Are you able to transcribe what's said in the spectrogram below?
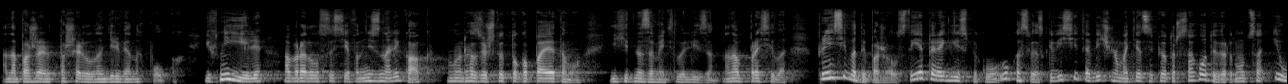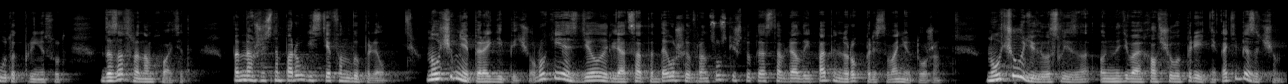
Она пожар... пошарила на деревянных полках. «Их не ели», — обрадовался Стефан. «Не знали как». «Разве что только поэтому», — ехидно заметила Лиза. Она попросила. «Принеси воды, пожалуйста. Я пироги испеку. Лука связка висит, а вечером отец и Петр с охоты вернутся и уток принесут. До завтра нам хватит». Помявшись на пороге, Стефан выпалил. «Научи меня пироги печь. Уроки я сделала для отца Тадеуша и французский, что ты оставляла, и папин урок по рисованию тоже». «Научу», — удивилась Лиза, надевая холщовый передник. «А тебе зачем?»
